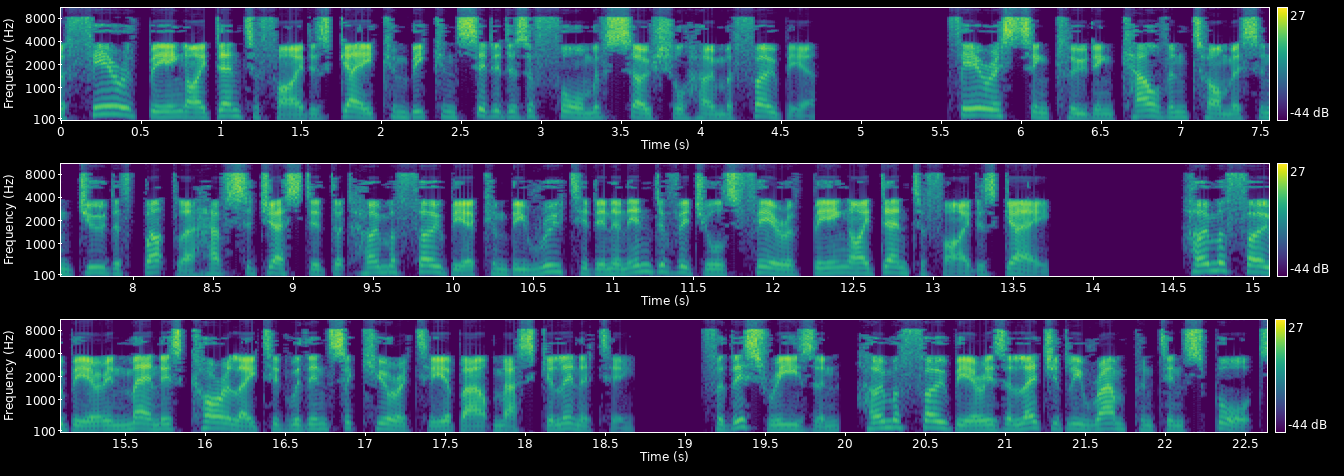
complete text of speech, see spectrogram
The fear of being identified as gay can be considered as a form of social homophobia. Theorists including Calvin Thomas and Judith Butler have suggested that homophobia can be rooted in an individual's fear of being identified as gay. Homophobia in men is correlated with insecurity about masculinity. For this reason, homophobia is allegedly rampant in sports,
